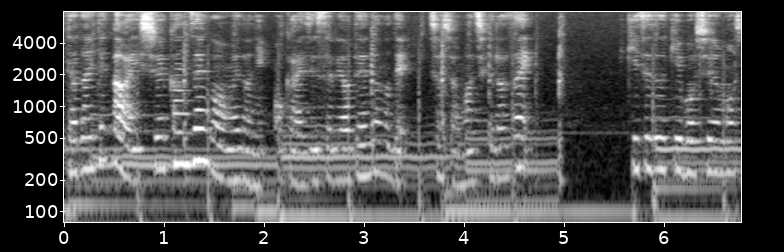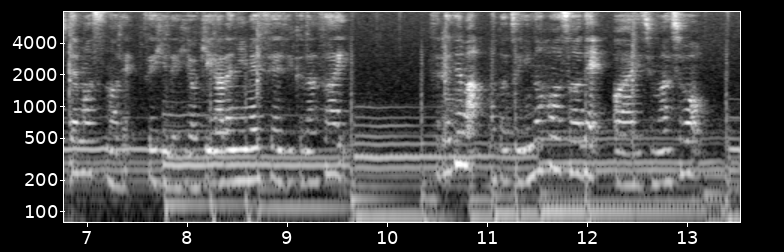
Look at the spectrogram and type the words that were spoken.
いただいてから1週間前後をめどにお返しする予定なので少々お待ちください。引き続き募集もしてますのでぜひぜひお気軽にメッセージください。それではまた次の放送でお会いしましょう。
